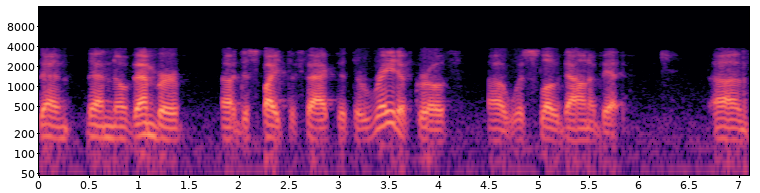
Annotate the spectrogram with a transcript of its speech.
than than November, uh, despite the fact that the rate of growth uh, was slowed down a bit. Um,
